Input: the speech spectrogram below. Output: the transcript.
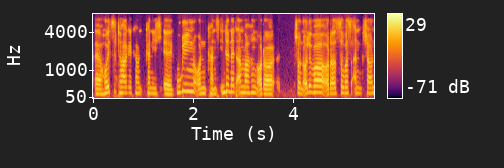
äh, heutzutage kann, kann ich äh, googeln und kann das Internet anmachen oder John Oliver oder sowas anschauen.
